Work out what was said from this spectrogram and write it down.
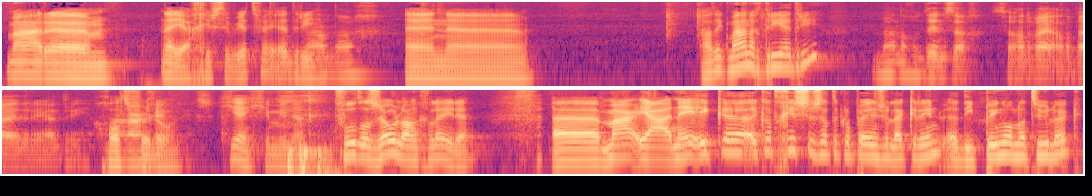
Maar, ehm nou ja, gisteren weer 2 uit 3. Maandag. En eh, had ik maandag 3 uit 3? Maandag of dinsdag. Zo hadden wij allebei 3 uit 3. Godverdomme. Jeetje mina. Het voelt al zo lang geleden. Eh, maar ja, nee, ik, eh, ik had gisteren zat ik er opeens zo lekker in. Die pingel natuurlijk.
